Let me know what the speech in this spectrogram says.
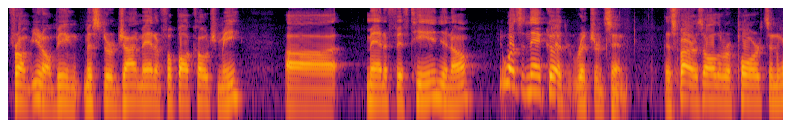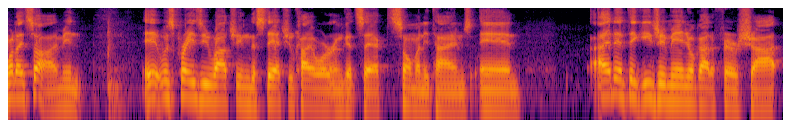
from, you know, being Mr. John Madden football coach, me, uh, man of 15, you know. He wasn't that good, Richardson, as far as all the reports and what I saw. I mean, it was crazy watching the statue Kyle Orton get sacked so many times, and I didn't think EJ Manuel got a fair shot.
